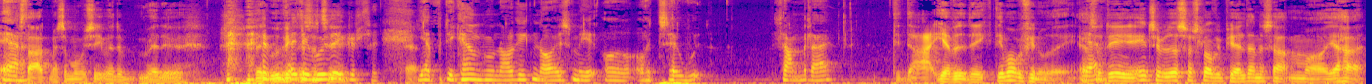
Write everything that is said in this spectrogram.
Ja. starte med. Så må vi se, hvad det, hvad det, hvad det udvikler hvad det sig udvikler til. sig. Ja. Ja, for det kan hun jo nok ikke nøjes med at, at tage ud sammen med dig. Det, nej, jeg ved det ikke. Det må vi finde ud af. Ja. Ja. Altså det, indtil videre, så slår vi pjalterne sammen, og jeg har,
